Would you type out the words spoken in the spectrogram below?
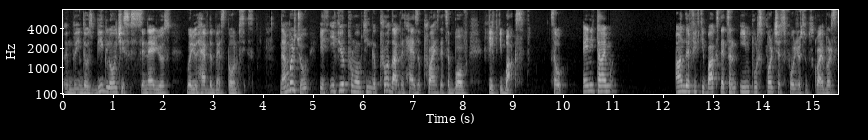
in, the, in those big launches scenarios where you have the best bonuses. Number two is if you're promoting a product that has a price that's above 50 bucks. So anytime under 50 bucks, that's an impulse purchase for your subscribers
